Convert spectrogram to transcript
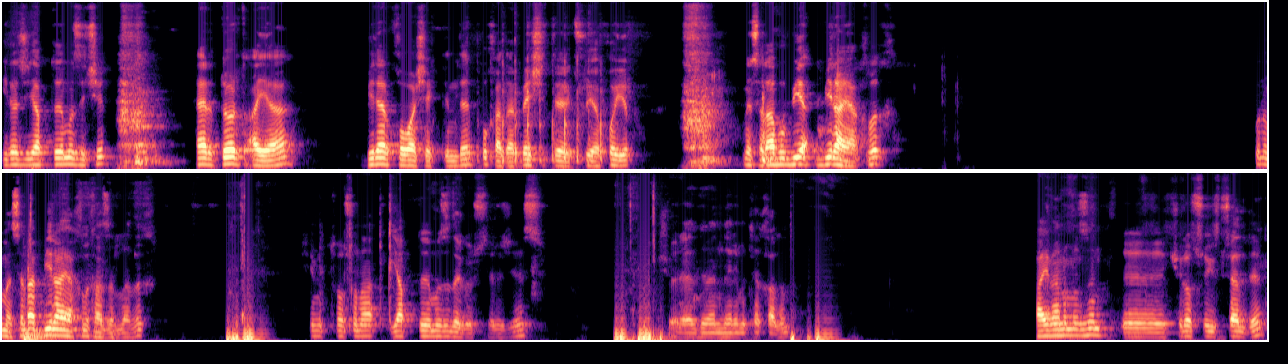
ilacı yaptığımız için her dört ayağı birer kova şeklinde bu kadar 5 litrelik suya koyup Mesela bu bir, bir ayaklık. Bunu mesela bir ayaklık hazırladık. Şimdi tosuna yaptığımızı da göstereceğiz. Şöyle eldivenlerimi takalım. Hayvanımızın e, kilosu yükseldi.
